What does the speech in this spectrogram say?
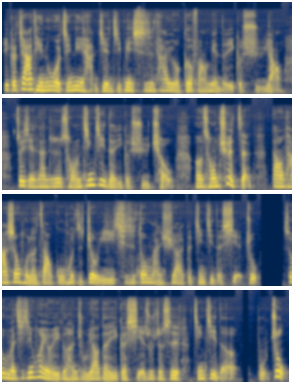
一个家庭如果经历罕见疾病，其实它有各方面的一个需要。最简单就是从经济的一个需求，呃，从确诊到他生活的照顾或者就医，其实都蛮需要一个经济的协助。所以，我们基金会有一个很主要的一个协助，就是经济的补助。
